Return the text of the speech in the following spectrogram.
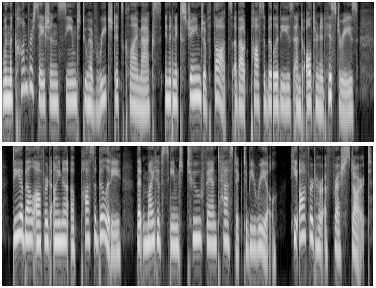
when the conversation seemed to have reached its climax in an exchange of thoughts about possibilities and alternate histories, Diabel offered Ina a possibility that might have seemed too fantastic to be real. He offered her a fresh start.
